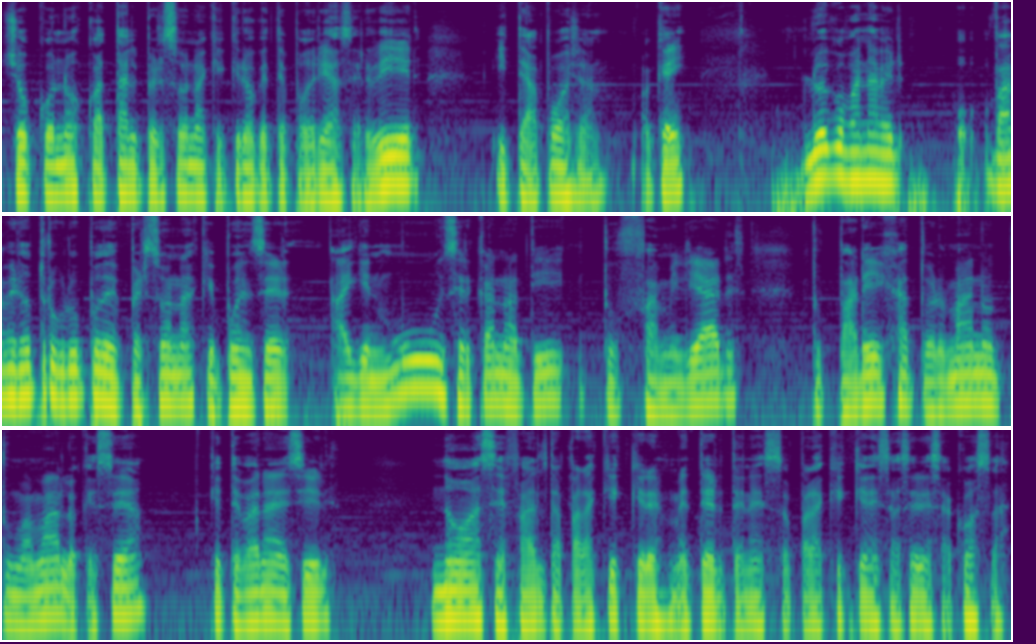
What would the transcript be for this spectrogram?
yo conozco a tal persona que creo que te podría servir y te apoyan, ¿ok? Luego van a ver, va a haber otro grupo de personas que pueden ser alguien muy cercano a ti, tus familiares, tu pareja, tu hermano, tu mamá, lo que sea, que te van a decir, no hace falta, ¿para qué quieres meterte en eso? ¿Para qué quieres hacer esa cosa?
